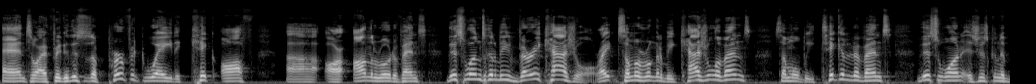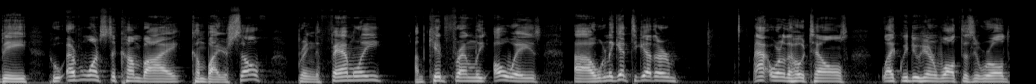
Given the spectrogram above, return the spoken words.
And so I figured this is a perfect way to kick off uh, our on the road events. This one's going to be very casual, right? Some of them are going to be casual events, some will be ticketed events. This one is just going to be whoever wants to come by, come by yourself, bring the family. I'm kid friendly always. Uh, we're going to get together at one of the hotels like we do here in Walt Disney World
